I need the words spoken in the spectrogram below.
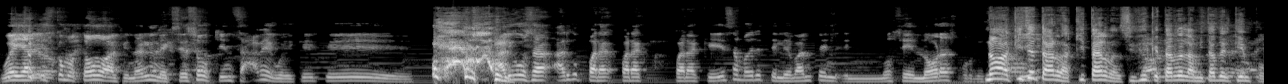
güey, es como todo, al final en exceso, quién sabe, güey, qué, qué... Algo, o sea, algo para, para, para que esa madre te levante en, en, no sé, en horas, por decirlo no, aquí se así. tarda, aquí tarda, sí dice que No, tarda la mitad del tiempo.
